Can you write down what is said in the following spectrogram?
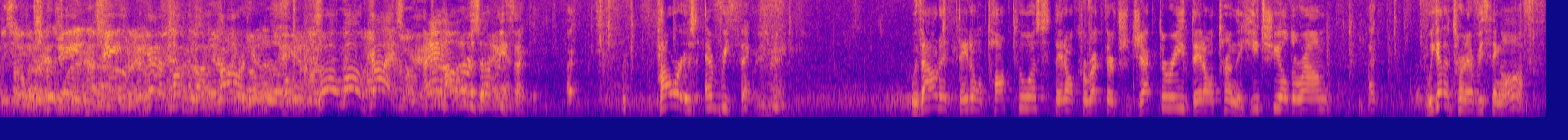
Gene, Gene, we gotta talk about power here. Whoa, whoa, guys! Power is everything. Power is everything. What do you mean? Without it, they don't talk to us, they don't correct their trajectory, they don't turn the heat shield around. I- We gotta turn everything off.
